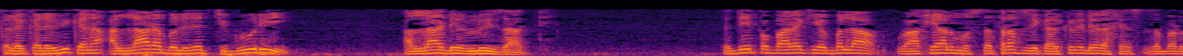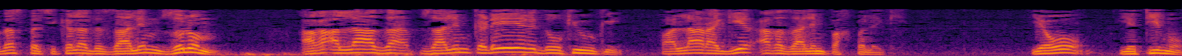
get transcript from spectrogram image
کله کله وی کنه الله رب العزت چې ګوري الله ډیر لوی ذات دی د دې په باره کې بل واقعال مستطرف ذکر کړی ډېر خیس زبردست چې کله د ظالم ظلم هغه الله ظالم کړي دوکیو کی الله راګیر هغه ظالم په خپل کې یو یتیمو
